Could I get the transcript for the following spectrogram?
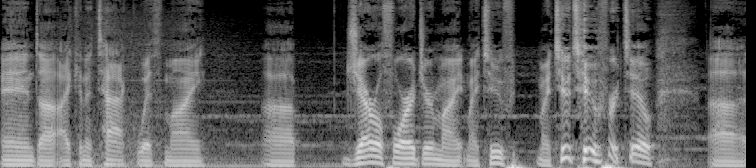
and uh, I can attack with my uh, Jeralt Forager, my my two my two two for two, uh,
